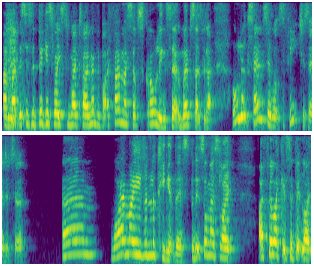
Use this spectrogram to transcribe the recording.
I'm like, this is the biggest waste of my time ever. But I find myself scrolling certain websites, being like, oh, look, so and so what's the features editor um, why am I even looking at this? But it's almost like I feel like it's a bit like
